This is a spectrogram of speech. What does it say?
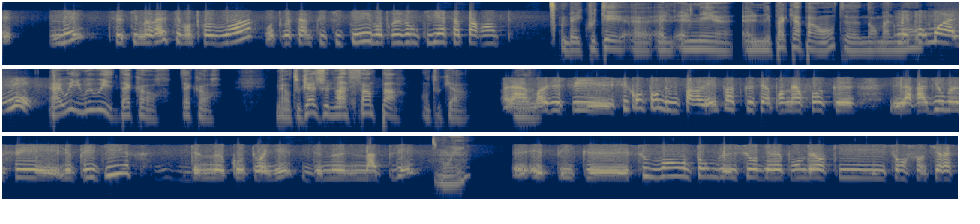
Et- mais ce qui me reste, c'est votre voix, votre simplicité, votre gentillesse apparente. Bah écoutez, euh, elle, elle n'est, euh, elle n'est pas qu'apparente, euh, Mais normalement. pour moi, elle l'est. Ah oui, oui, oui, d'accord, d'accord. Mais en tout cas, je ne la feins pas, en tout cas. Voilà, Ouais. moi je suis, je suis contente de vous parler parce que c'est la première fois que la radio me fait le plaisir de me côtoyer, de me m'appeler. Oui. Et puis que souvent on tombe sur des répondeurs qui, sont, qui restent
